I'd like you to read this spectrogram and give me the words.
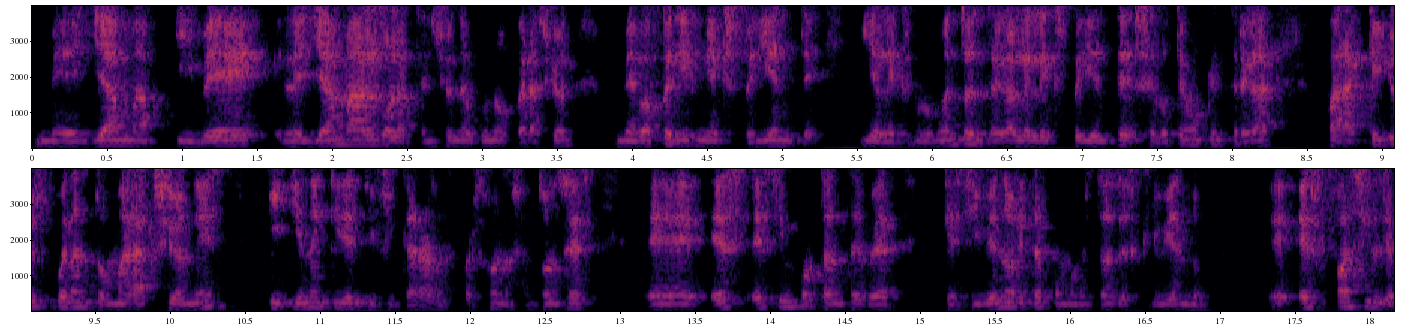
me llama y ve, le llama algo la atención de alguna operación, me va a pedir mi expediente y al momento de entregarle el expediente se lo tengo que entregar para que ellos puedan tomar acciones y tienen que identificar a las personas. Entonces, eh, es, importante ver que si bien ahorita como lo estás describiendo, eh, es fácil de,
